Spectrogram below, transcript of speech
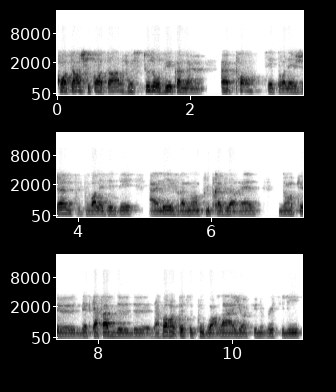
content, je suis content. Je me suis toujours vu comme un, un pont pour les jeunes, pour pouvoir les aider à aller vraiment plus près de leur rêve. Donc, euh, d'être capable d'avoir un peu ce pouvoir-là à York University,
